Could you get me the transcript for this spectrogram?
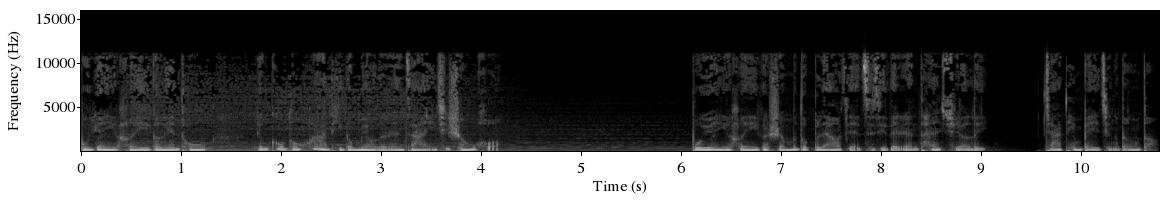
不愿意和一个连同、连共同话题都没有的人在一起生活。不愿意和一个什么都不了解自己的人谈学历、家庭背景等等。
